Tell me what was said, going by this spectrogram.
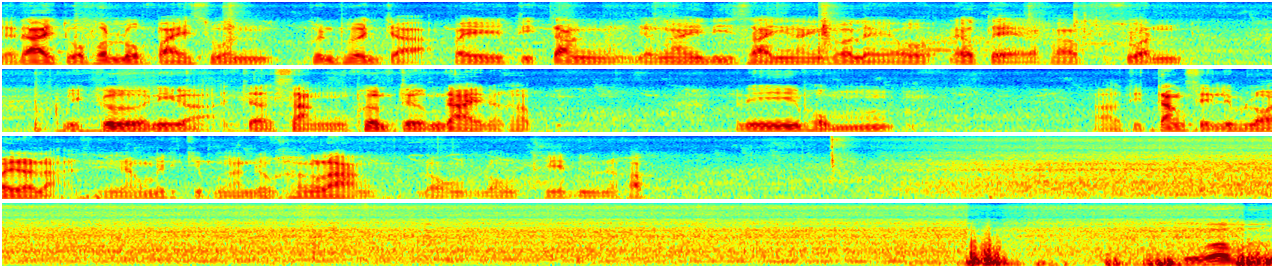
จะได้ตัวพัดลมไปส่วนเพื่อนๆจะไปติดตั้งยังไงดีไซน์ยังไงก็แล้ว แล้วแต่นะครับ ส่วนเบเกอร์นี่ก็จะสั่งเพิ่มเติมได้นะครับวันนี้ผมติดตั้งเสร็จเรียบร้อยแล้วล่ะ ยังไม่ได้เก็บงานตรงข้างล่างลองลองเทสดูนะครับถือว่าเวิร์ก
